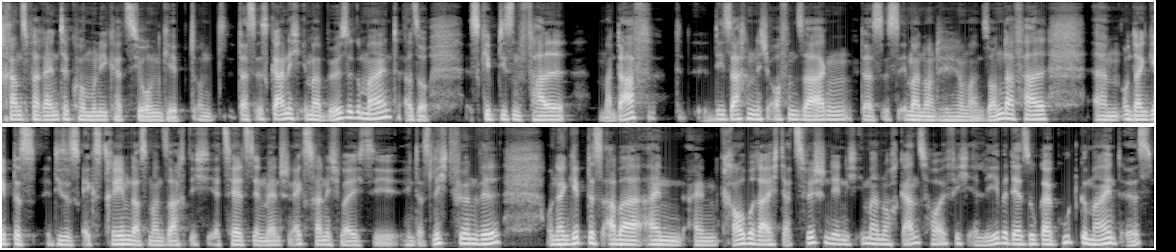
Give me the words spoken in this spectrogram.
transparente Kommunikation gibt. Und das ist gar nicht immer böse gemeint. Also es gibt diesen Fall, man darf die Sachen nicht offen sagen. Das ist immer noch natürlich nochmal ein Sonderfall. Ähm, und dann gibt es dieses Extrem, dass man sagt, ich erzähle es den Menschen extra nicht, weil ich sie hinters Licht führen will. Und dann gibt es aber einen, einen Graubereich dazwischen, den ich immer noch ganz häufig erlebe, der sogar gut gemeint ist.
